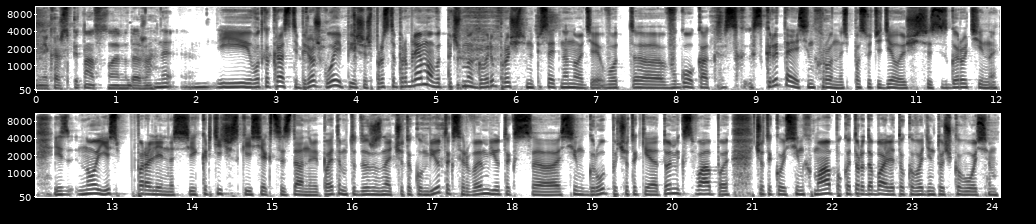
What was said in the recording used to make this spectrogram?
Мне кажется, 15, наверное, даже. Да, И вот как раз ты берешь Go и пишешь. Просто проблема, вот почему я говорю, проще написать на ноде. Вот э, в Go как ск- скрытая синхронность, по сути, делающаяся с гарутины, из- но есть параллельность и критические секции с данными, поэтому ты должен знать, что такое mutex, rvm mutex, э, sync что такие atomic swap, что такое sync map, который добавили только в 1.8.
